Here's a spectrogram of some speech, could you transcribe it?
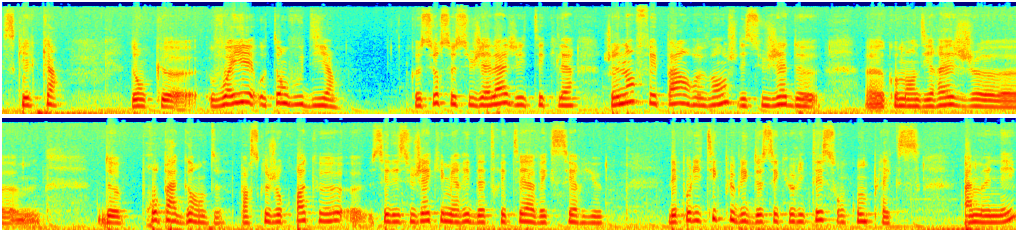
ce qui est le cas. Donc, euh, voyez, autant vous dire que sur ce sujet-là, j'ai été claire. Je n'en fais pas en revanche des sujets de, euh, comment dirais-je, de propagande, parce que je crois que c'est des sujets qui méritent d'être traités avec sérieux. Les politiques publiques de sécurité sont complexes à mener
